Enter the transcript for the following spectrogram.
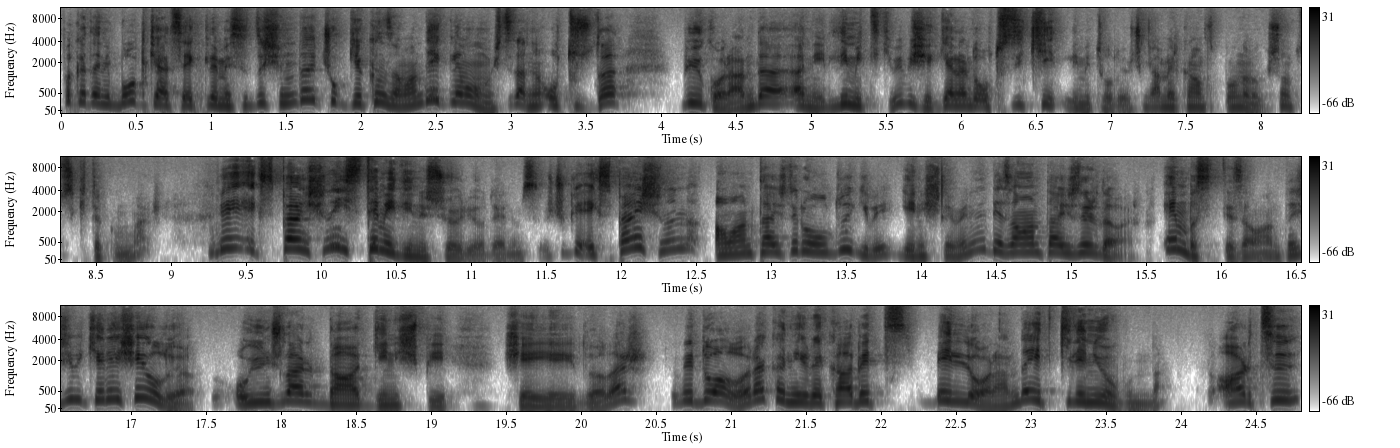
Fakat hani Bobcats eklemesi dışında çok yakın zamanda ekleme olmuştu. Zaten 30'da büyük oranda hani limit gibi bir şey. Genelde 32 limit oluyor. Çünkü Amerikan futboluna bakıyorsun 32 takım var. Ve expansion'ı istemediğini söylüyordu Adam Silver. Çünkü expansion'ın avantajları olduğu gibi genişlemenin dezavantajları da var. En basit dezavantajı bir kere şey oluyor. Oyuncular daha geniş bir şey yayılıyorlar. Ve doğal olarak hani rekabet belli oranda etkileniyor bundan. Artı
